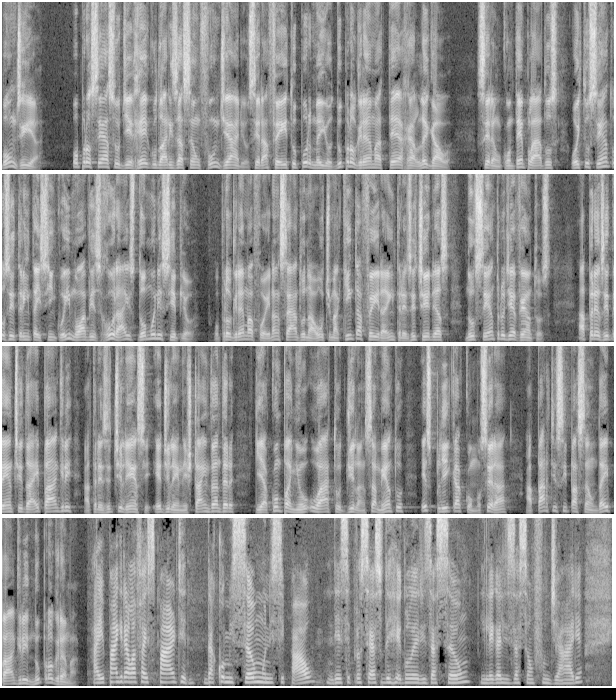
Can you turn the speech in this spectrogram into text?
Bom dia. O processo de regularização fundiário será feito por meio do programa Terra Legal. Serão contemplados 835 imóveis rurais do município. O programa foi lançado na última quinta-feira em Três Itilhas, no centro de eventos. A presidente da EPAGRE, a tresitilhense Edilene Steinwander, que acompanhou o ato de lançamento, explica como será a participação da EPAGRE no programa. A IPAGRE ela faz parte da comissão municipal desse processo de regularização e legalização fundiária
